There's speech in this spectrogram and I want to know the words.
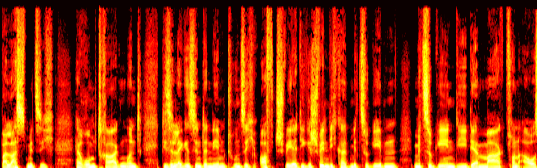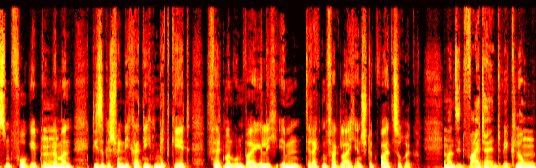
Ballast mit sich herumtragen. Und diese Legacy-Unternehmen tun sich oft schwer, die Geschwindigkeit mitzugeben, mitzugehen, die der Markt von außen vorgibt. Und mhm. wenn man diese Geschwindigkeit nicht mitgeht, fällt man unweigerlich im direkten Vergleich ein Stück weit zurück. Man sieht Weiterentwicklungen,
